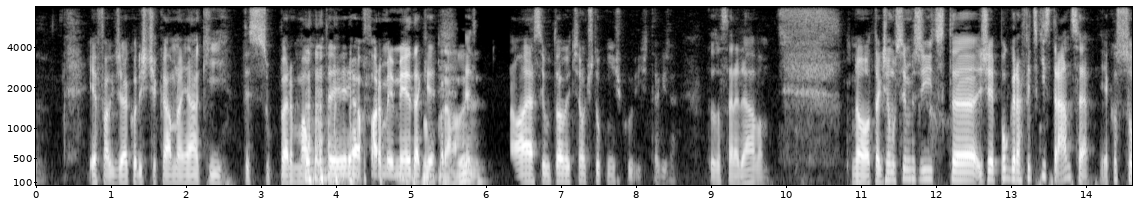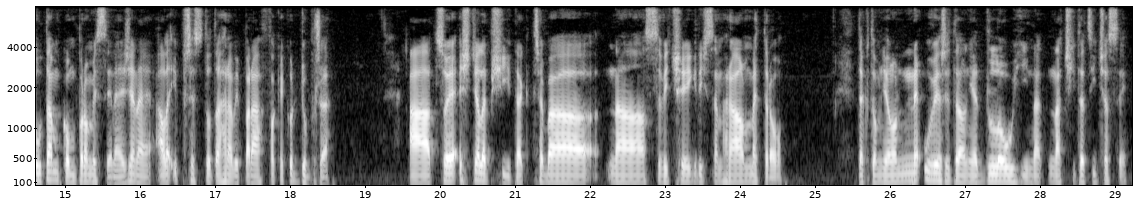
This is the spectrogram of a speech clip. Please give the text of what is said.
Je fakt, že jako když čekám na nějaký ty super mounty a farmy mi, tak No je... právě. No a já si u toho většinou čtu knížku, víš, takže to zase nedávám. No, takže musím říct, eh, že po grafické stránce, jako jsou tam kompromisy, ne, že ne, ale i přesto ta hra vypadá fakt jako dobře. A co je ještě lepší, tak třeba na Switchi, když jsem hrál Metro, tak to mělo neuvěřitelně dlouhý na- načítací časy.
